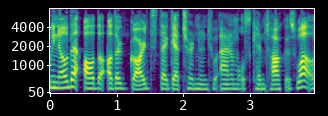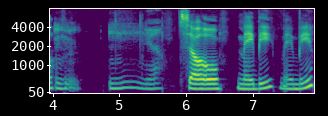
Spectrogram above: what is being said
we know that all the other guards that get turned into animals can talk as well. Mm, yeah. So maybe, maybe,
